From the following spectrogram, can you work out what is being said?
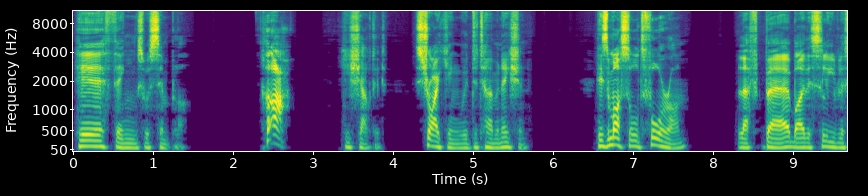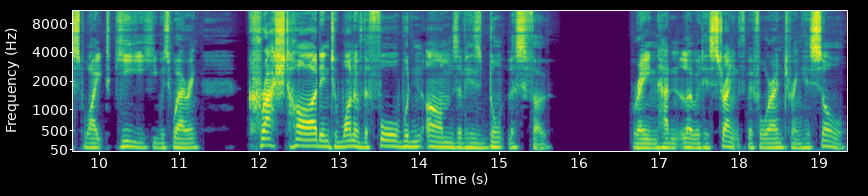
Here things were simpler. Ha! He shouted, striking with determination. His muscled forearm, left bare by the sleeveless white gi he was wearing, crashed hard into one of the four wooden arms of his dauntless foe. Rain hadn't lowered his strength before entering his soul,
